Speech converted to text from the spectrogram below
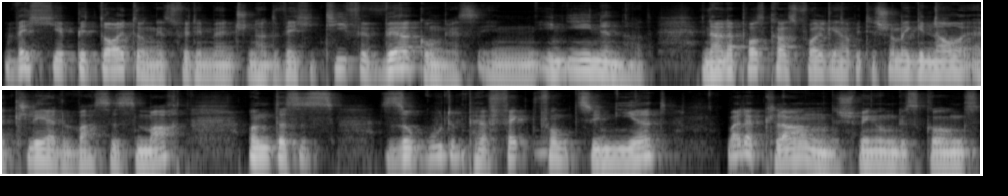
welche Bedeutung es für die Menschen hat, welche tiefe Wirkung es in, in ihnen hat. In einer Podcast-Folge habe ich das schon mal genauer erklärt, was es macht und dass es so gut und perfekt funktioniert weil der Klang, die Schwingung des Gongs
